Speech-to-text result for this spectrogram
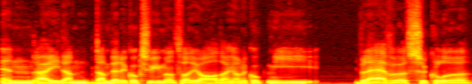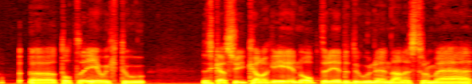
en ay, dan, dan ben ik ook zo iemand van, ja, dan ga ik ook niet blijven sukkelen eh, tot eeuwig toe. Dus ik had zoiets, ik ga nog één optreden doen en dan is het voor mij,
